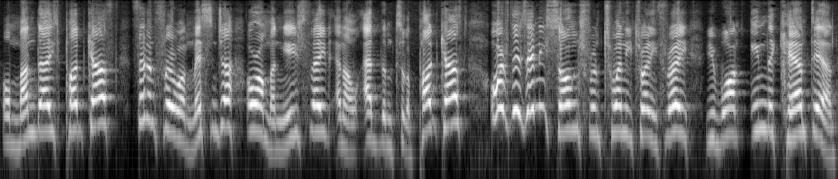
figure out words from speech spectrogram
or Monday's podcast, send them through on Messenger or on my newsfeed and I'll add them to the podcast. Or if there's any songs from 2023 you want in the countdown,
